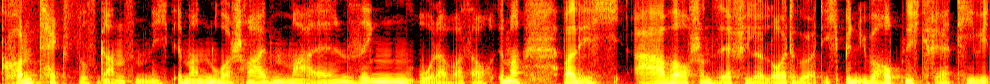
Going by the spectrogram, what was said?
Kontext des Ganzen nicht immer nur schreiben, malen, singen oder was auch immer, weil ich habe auch schon sehr viele Leute gehört, ich bin überhaupt nicht kreativ,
